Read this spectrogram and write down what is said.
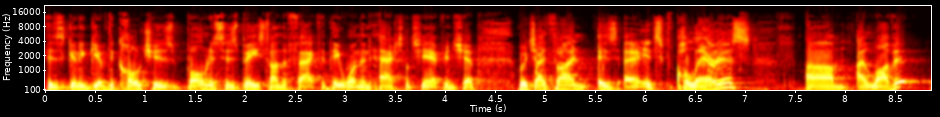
is going to give the coaches bonuses based on the fact that they won the national championship, which I thought is uh, it's hilarious. Um, I love it.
